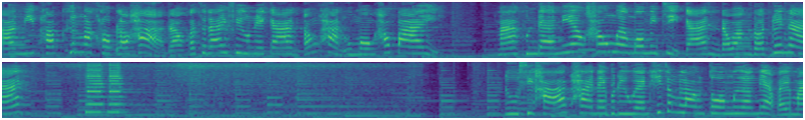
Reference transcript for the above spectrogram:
ตอนนี้พร็อพขึ้นมาครบแล้วค่ะ เราก็จะได้ฟิลในการต้องผ่านอุโมงค์เข้าไป มาคุณแดเนียลเข้าเมืองโมมิจิกัน ระวังรถด้วยนะ สิคะ ภายในบริเวณที่จำลองตัวเมืองเนี่ยใบไม้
